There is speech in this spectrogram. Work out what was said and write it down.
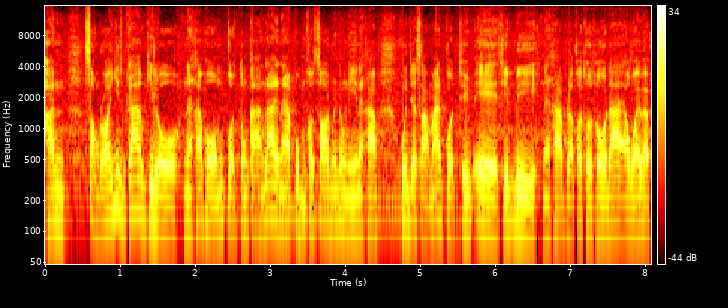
14,229 กิโลนะครับผมกดตรงกลางได้นะปุ่มเขาซ่อนไว้ตรงนี้นะครับคุณจะสามารถกดทิป A ทิป B นะครับแล้วก็โทโทได้เอาไว้แบบ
